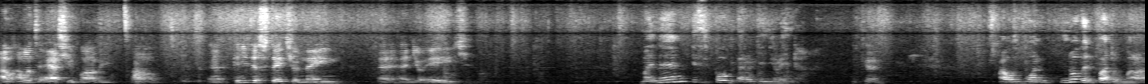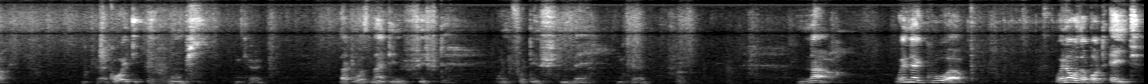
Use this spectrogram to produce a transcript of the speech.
I, I want to ask you, Bobby, um, uh, can you just state your name and, and your age? My name is Bob Arakenyirenda. Okay. I was born in northern part of Malawi. Okay. Koiti Rumbi. Okay. That was 1950 on 14th May. Okay. Now, when I grew up, when I was about eight,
